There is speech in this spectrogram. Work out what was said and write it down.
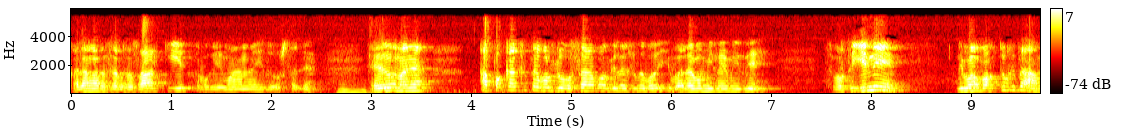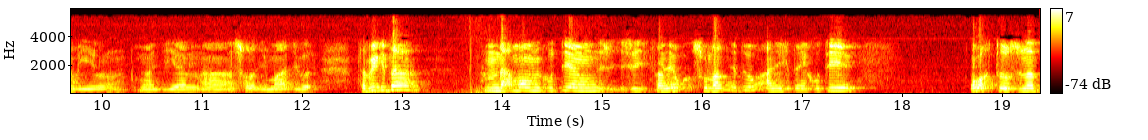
kadang ada rasa sakit bagaimana itu Ustaz ya. Hmm. Jadi mau nanya, apakah kita berdosa apabila kita beribadah memilih-milih? Seperti ini, lima waktu kita ambil pengajian uh, sholat jemaat juga. Tapi kita tidak mau mengikuti yang istilahnya sunatnya itu hanya kita ikuti waktu sunat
